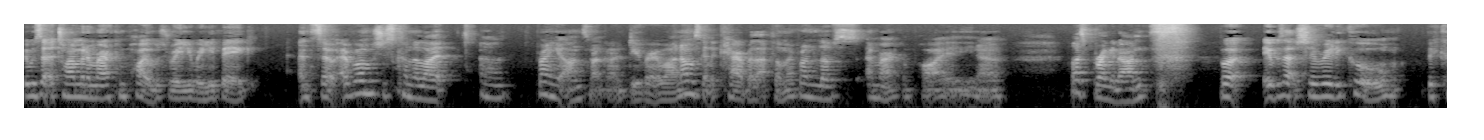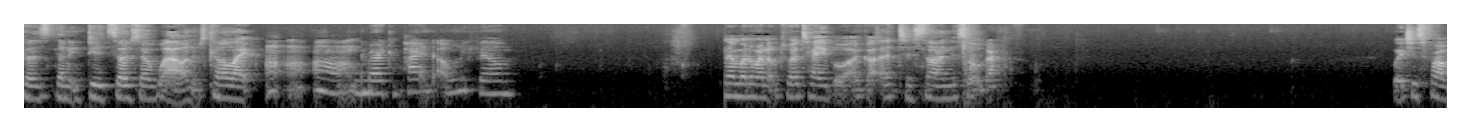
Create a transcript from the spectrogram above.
it was at a time when American Pie was really, really big and so everyone was just kind of like, oh, Bring It On's not going to do very well. No one's going to care about that film. Everyone loves American Pie, you know. Let's bring it on. But it was actually really cool because then it did so so well, and it was kind of like uh, uh, uh, American Pie, the only film. And then when I went up to her table, I got her to sign this autograph. Which is from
